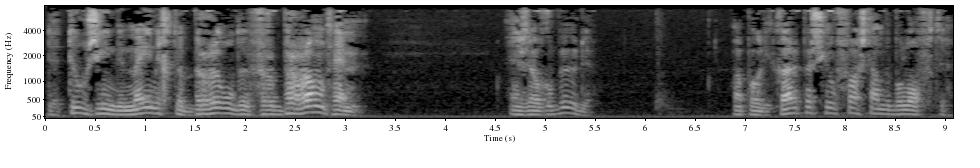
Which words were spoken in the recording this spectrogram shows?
De toeziende menigte brulde, verbrand hem. En zo gebeurde. Maar Polycarpus hield vast aan de belofte.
